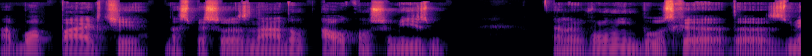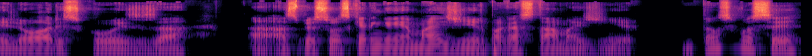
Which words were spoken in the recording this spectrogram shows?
a boa parte das pessoas nadam ao consumismo. Elas vão em busca das melhores coisas. A, a, as pessoas querem ganhar mais dinheiro para gastar mais dinheiro. Então, se você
